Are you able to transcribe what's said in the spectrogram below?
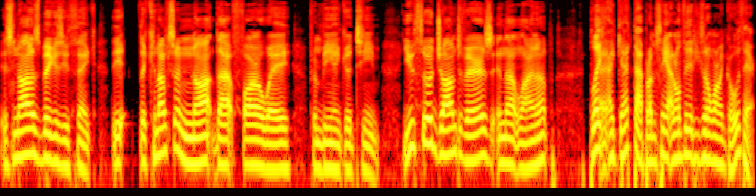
It's not as big as you think. the The Canucks are not that far away from being a good team. You throw John Tavares in that lineup, Blake, I get that, but I'm saying I don't think that he's gonna want to go there.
